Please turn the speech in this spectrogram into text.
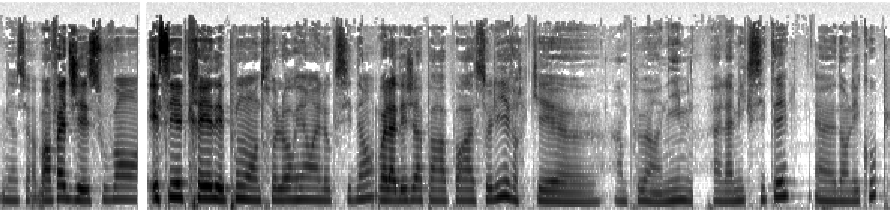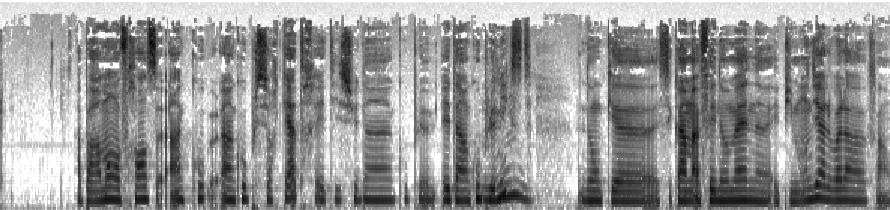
bien sûr. Bah, en fait, j'ai souvent essayé de créer des ponts entre l'Orient et l'Occident. Voilà, déjà par rapport à ce livre, qui est euh, un peu un hymne à la mixité euh, dans les couples. Apparemment, en France, un, un couple sur quatre est issu d'un couple, est un couple mhm. mixte. Donc euh, c'est quand même un phénomène et puis mondial, voilà. Enfin,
